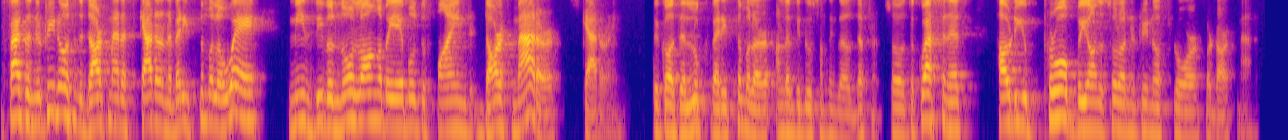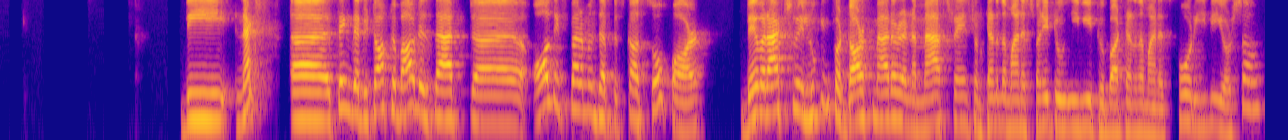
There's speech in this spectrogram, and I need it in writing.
the fact that neutrinos in the dark matter scatter in a very similar way means we will no longer be able to find dark matter scattering because they look very similar unless we do something a little different. So the question is, how do you probe beyond the solar neutrino floor for dark matter? The next uh, thing that we talked about is that uh, all the experiments I've discussed so far, they were actually looking for dark matter in a mass range from 10 to the minus 22 EV to about 10 to the minus 4 EV or so.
